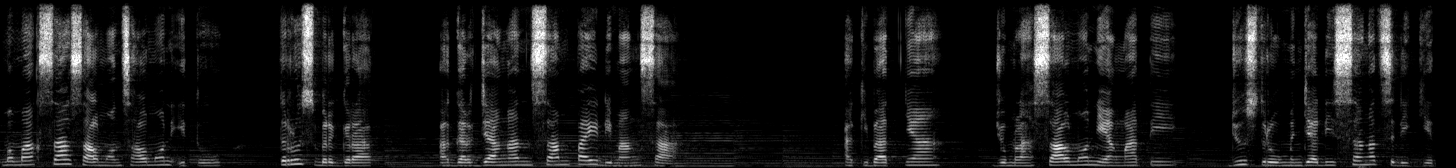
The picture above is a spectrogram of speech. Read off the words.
memaksa salmon-salmon itu terus bergerak agar jangan sampai dimangsa. Akibatnya, jumlah salmon yang mati justru menjadi sangat sedikit.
